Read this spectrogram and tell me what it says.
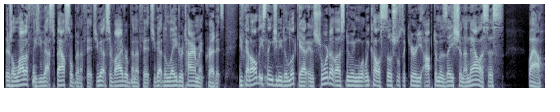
There's a lot of things. You've got spousal benefits, you've got survivor benefits, you've got delayed retirement credits. You've got all these things you need to look at. And short of us doing what we call a Social Security optimization analysis, wow.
